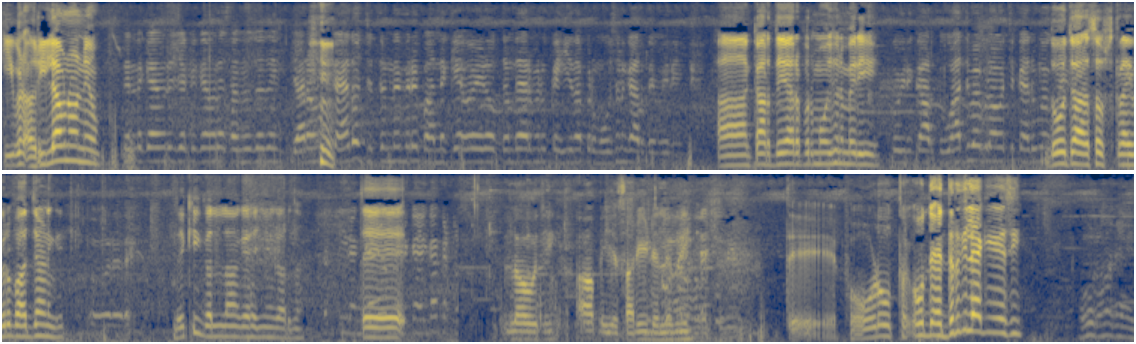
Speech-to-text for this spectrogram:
ਕੀ ਬਣ ਰੀਲਾ ਬਣਾਉਂਦੇ ਹੋ ਤਿੰਨ ਕੈਮਰੇ ਚੱਕ ਕੈਮਰਾ ਸਾਨੂੰ ਤਾਂ ਦੇ ਯਾਰ ਉਹਨੂੰ ਕਹਿ ਦੋ ਜਿੱਦਣ ਦੇ ਮੇਰੇ ਬੰਨ ਕੇ ਹੋਏ ਉਦੋਂ ਦਾ ਯਾਰ ਮੈਨੂੰ ਕਹੀ ਜਾਂਦਾ ਪ੍ਰਮੋਸ਼ਨ ਕਰਦੇ ਮੇਰੀ ਹਾਂ ਕਰਦੇ ਯਾਰ ਪ੍ਰਮੋਸ਼ਨ ਮੇਰੀ ਕੋਈ ਨਹੀਂ ਕਰ ਤੂੰ ਅੱਜ ਮੈਂ ਬਲੌਗ ਚ ਕਹਿ ਦੂੰਗਾ ਦੋ ਚਾਰ ਸਬਸਕ੍ਰਾਈਬਰ ਵੱਧ ਜਾਣਗੇ ਹੋਰ ਦੇਖੀ ਗੱਲਾਂ ਕਿਹੋ ਜਿਹੀਆਂ ਕਰਦਾ ਤੇ ਕਹੇਗਾ ਕੱਟ ਲਓ ਜੀ ਆ ਪਈ ਹੈ ਸਾਰੀ ਡਿਲੀਵਰੀ ਤੇ ਫੋੜ ਉੱਥੇ ਉਹ ਇੱਧਰ ਦੀ ਲੈ ਕੇ ਗਏ ਸੀ ਹੋਰ ਹੋ ਜਾਏ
